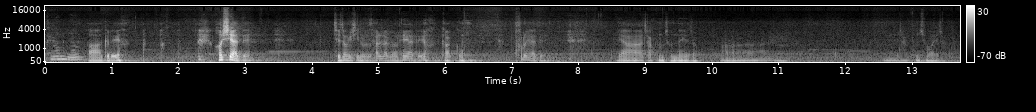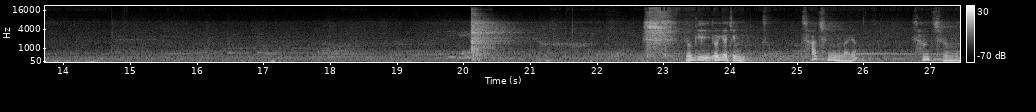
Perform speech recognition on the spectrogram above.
그럼요. 아 그래요? 하셔야 돼. 제정신으로 살려면 해야 돼요. 가끔 풀어야 돼. 야 작품 좋네요. 작품. 아 음, 작품 좋아요. 작품. 여기 여기가 지금 4층인가요? 3층.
